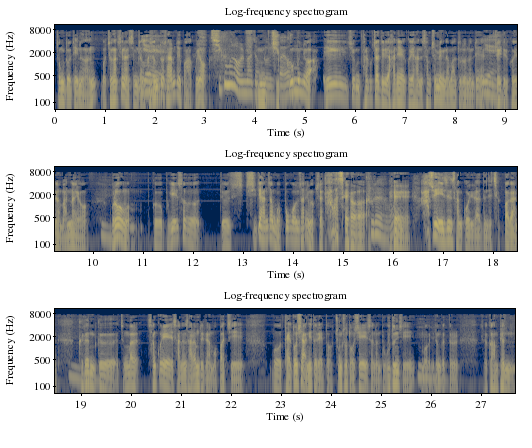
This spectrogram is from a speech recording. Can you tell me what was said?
정도 되는 뭐 정확치는 않습니다. 그 예. 그 정도 사람들이 봤고요. 지금은 얼마 정도일까요? 음, 지금은요. 이 지금 탈북자들이 한 해 거의 한 3천 명 남아 들어오는데 예. 저희들이 거의나 만나요. 음. 물론 그 북에서 CD 한장 못 보고 온 사람이 없어요. 다 왔어요. 그래요. 예. 아주 예전 산골이라든지 척박한 음. 그런 그 정말 산골에 사는 사람들이나 못 봤지. 뭐 대도시 아니더라도 중소도시에서는 누구든지 뭐 음. 뭐 이런 것들 그 한편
